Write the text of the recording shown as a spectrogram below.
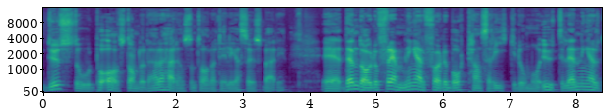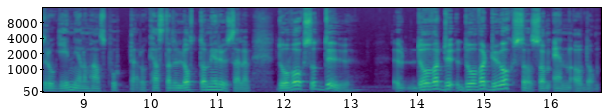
du stod på avstånd, och det här är Herren som talar till Esaus berg. Eh, den dag då främlingar förde bort hans rikedom och utlänningar drog in genom hans portar och kastade lott om Jerusalem, då var också du, eh, då var du, då var du också som en av dem.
